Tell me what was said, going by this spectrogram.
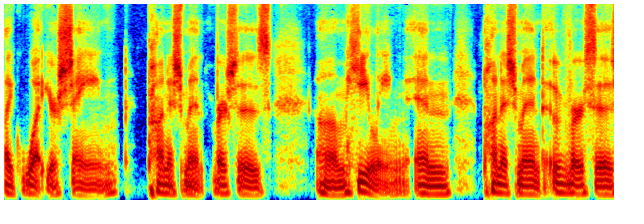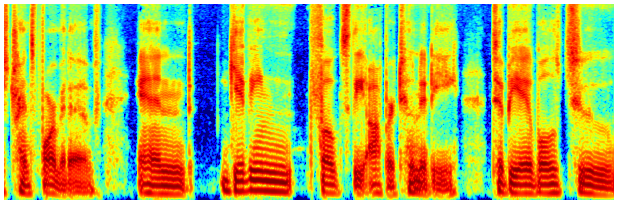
like what you're saying punishment versus um, healing and punishment versus transformative and giving folks the opportunity to be able to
